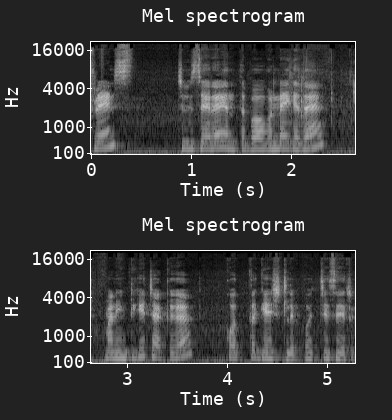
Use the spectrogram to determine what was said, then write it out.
ఫ్రెండ్స్ చూసారా ఎంత బాగున్నాయి కదా? మన ఇంటికి చక్కగా కొత్త గెస్ట్లు వచ్చేసారు.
